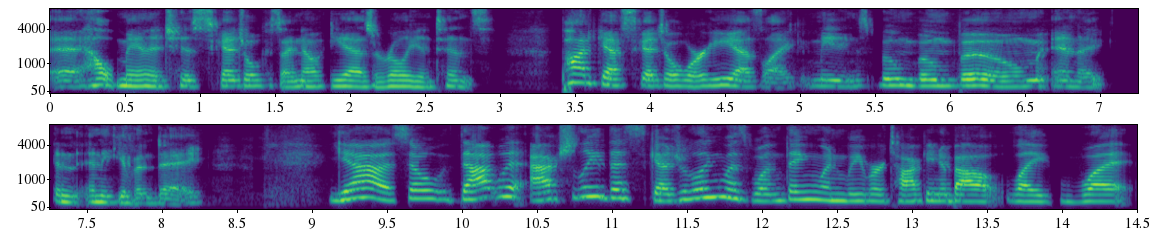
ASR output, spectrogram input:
uh, help manage his schedule? Because I know he has a really intense podcast schedule where he has like meetings boom, boom, boom in, a, in any given day. Yeah. So that would actually, the scheduling was one thing when we were talking about like what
